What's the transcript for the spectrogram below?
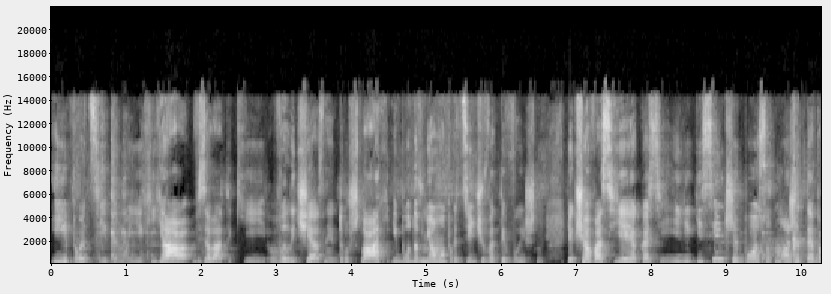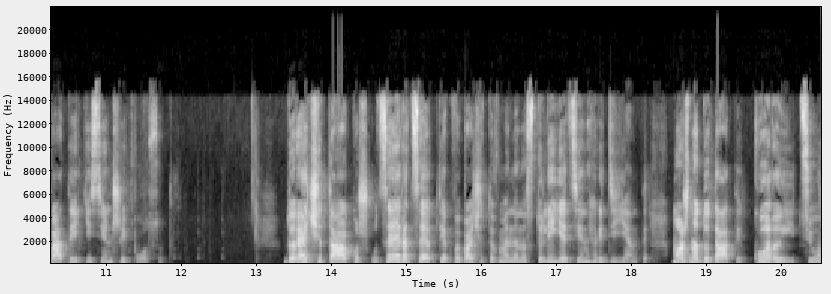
і процідимо їх. Я взяла такий величезний друшлаг і буду в ньому проціджувати вишні. Якщо у вас є якась, якийсь інший посуд, можете брати якийсь інший посуд. До речі, також у цей рецепт, як ви бачите, в мене на столі є ці інгредієнти. Можна додати корицю.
